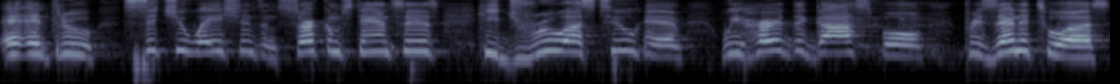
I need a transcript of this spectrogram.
And, and through situations and circumstances, He drew us to Him. We heard the gospel presented to us.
